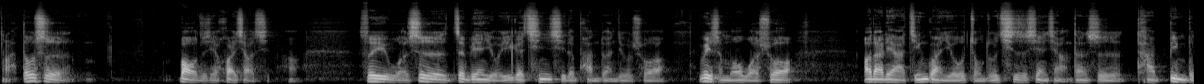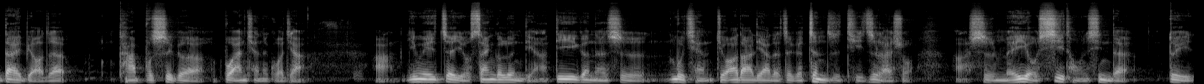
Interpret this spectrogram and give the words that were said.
啊，都是报这些坏消息啊。所以我是这边有一个清晰的判断，就是说，为什么我说澳大利亚尽管有种族歧视现象，但是它并不代表着它不是个不安全的国家啊。因为这有三个论点啊。第一个呢是目前就澳大利亚的这个政治体制来说啊，是没有系统性的对。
